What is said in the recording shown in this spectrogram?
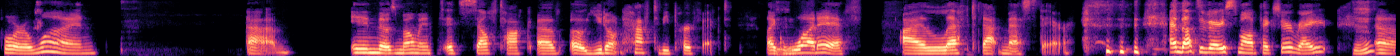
for a one um in those moments it's self-talk of oh you don't have to be perfect like mm-hmm. what if i left that mess there and that's a very small picture right mm-hmm. um,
